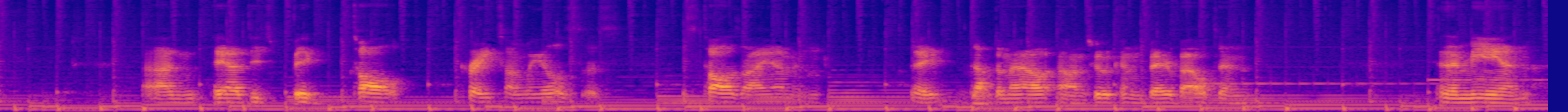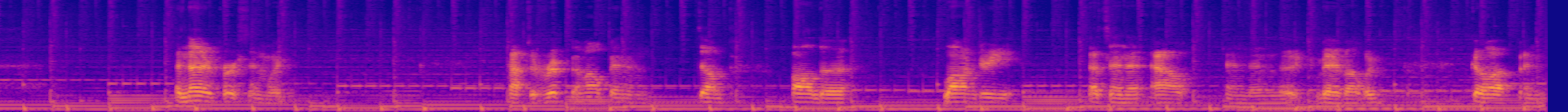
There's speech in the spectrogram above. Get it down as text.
and they had these big, tall crates on wheels, as, as tall as I am, and they dumped them out onto a conveyor belt and and then me and another person would have to rip them open and dump all the laundry that's in it out, and then the conveyor belt would go up and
